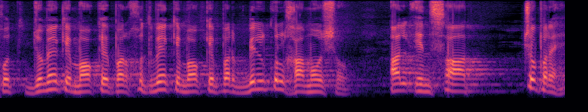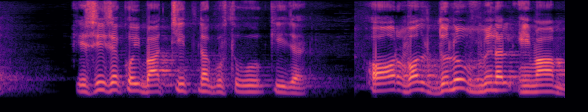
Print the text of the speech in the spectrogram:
خط، جمعے کے موقع پر، خطبے کے موقع پر بالکل خاموش ہو الانسات چپ رہیں، کسی سے کوئی بات چیت نہ گفتگو کی جائے۔ اور ولدنو من الامام،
